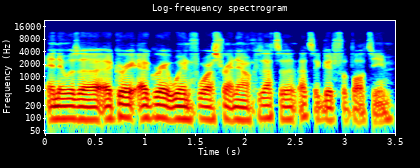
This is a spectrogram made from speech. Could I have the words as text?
And it was a, a great a great win for us right now because that's a that's a good football team.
